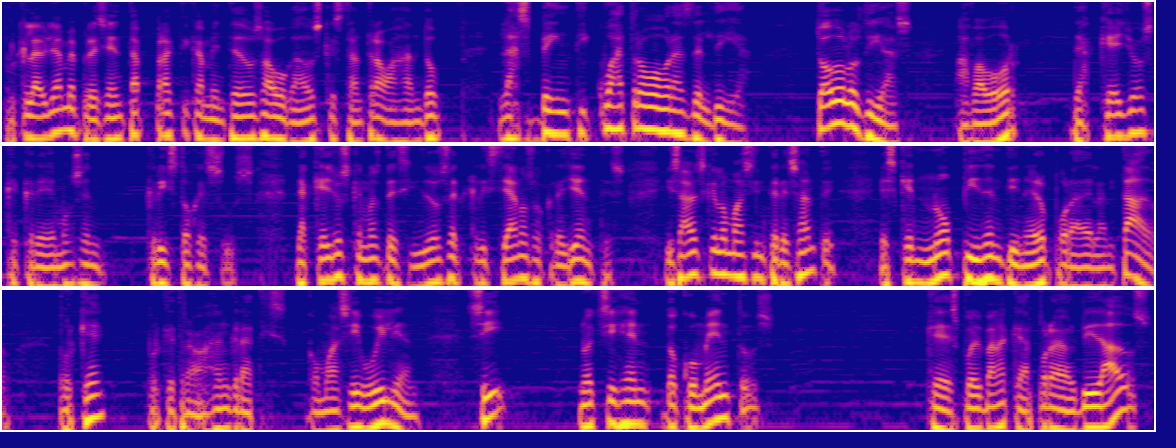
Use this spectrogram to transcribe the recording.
Porque la Biblia me presenta prácticamente dos abogados que están trabajando las 24 horas del día, todos los días, a favor de aquellos que creemos en Cristo Jesús, de aquellos que hemos decidido ser cristianos o creyentes. Y sabes que lo más interesante es que no piden dinero por adelantado. ¿Por qué? Porque trabajan gratis. como así, William? Sí, no exigen documentos que después van a quedar por ahí olvidados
